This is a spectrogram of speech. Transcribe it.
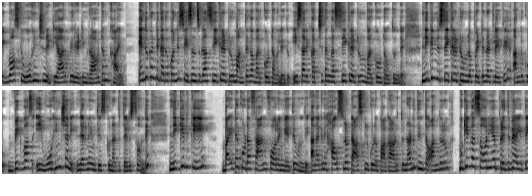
బిగ్ బాస్కి ఊహించిన టీఆర్పీ రేటింగ్ రావడం ఖాయం. ఎందుకంటే గత కొన్ని సీజన్స్గా సీక్రెట్ రూమ్ అంతగా వర్కౌట్ అవ్వలేదు. ఈసారి ఖచ్చితంగా సీక్రెట్ రూమ్ వర్కౌట్ అవుతుంది. నిఖిల్ని సీక్రెట్ రూమ్లో పెట్టినట్లయితే అందుకు బిగ్ బాస్ ఈ ఊహించని నిర్ణయం తీసుకున్నట్లు తెలుస్తోంది. నిఖిల్కి బయట కూడా ఫ్యాన్ ఫాలోయింగ్ అయితే ఉంది. అలాగే హౌస్లో టాస్క్లు కూడా బాగా ఆడుతున్నాడు. దీంతో అందరూ ముఖ్యంగా సోనియా పృథ్వీ అయితే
